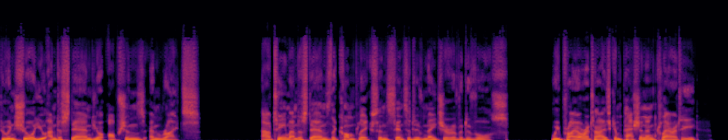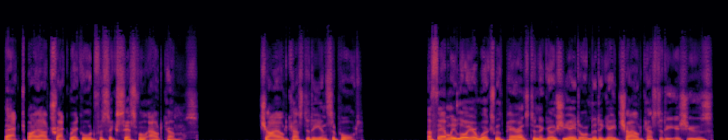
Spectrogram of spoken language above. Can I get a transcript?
to ensure you understand your options and rights. Our team understands the complex and sensitive nature of a divorce. We prioritize compassion and clarity backed by our track record for successful outcomes. Child custody and support. A family lawyer works with parents to negotiate or litigate child custody issues.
